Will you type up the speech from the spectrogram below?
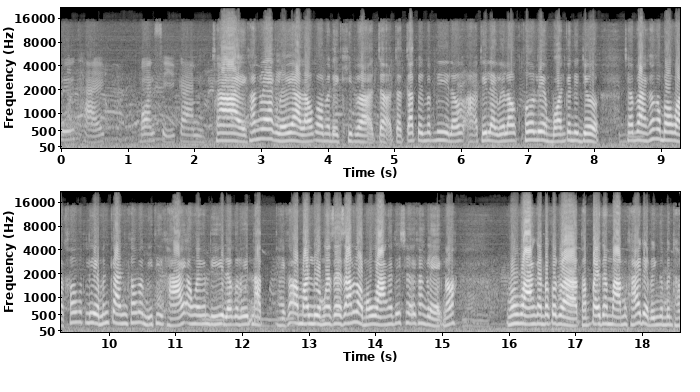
ซื้อขายบอลสีกัน ใช่ครั้งแรกเลยอะเราก็ไม่ได้คิดว่าจะจะจัดเป็นแบบนี้แล้วอะที่แรกเลยเราเพิ่มเลี้ยงบอลกันเยอะๆชาวบ้านเขาก็บอกว่าเขาเลี้ยงเหมือนกันเขาไม่มีที่ขายเอาไงกันดี แล้วก็เลยนัดให้เขาเอามารวมกันใส่ซ้ำหลอกมาวางกันเฉยๆครั้งแรกเนาะ มาวางกันปรากฏว่าทำไปทำมามันขายได้เป็นเงินเป็นท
